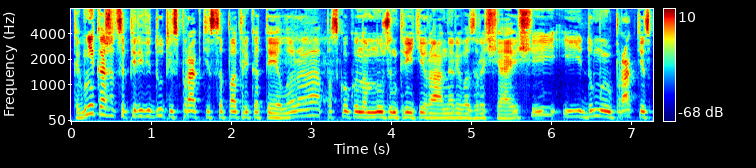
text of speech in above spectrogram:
Как мне кажется, переведут из практиса Патрика Тейлора, поскольку нам нужен третий раннер и возвращающий. И думаю, практис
